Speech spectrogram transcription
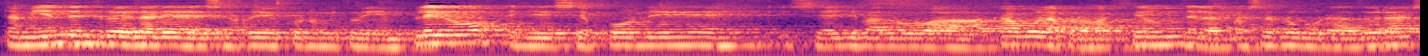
También dentro del área de desarrollo económico y empleo eh, se, pone, se ha llevado a cabo la aprobación de las bases reguladoras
